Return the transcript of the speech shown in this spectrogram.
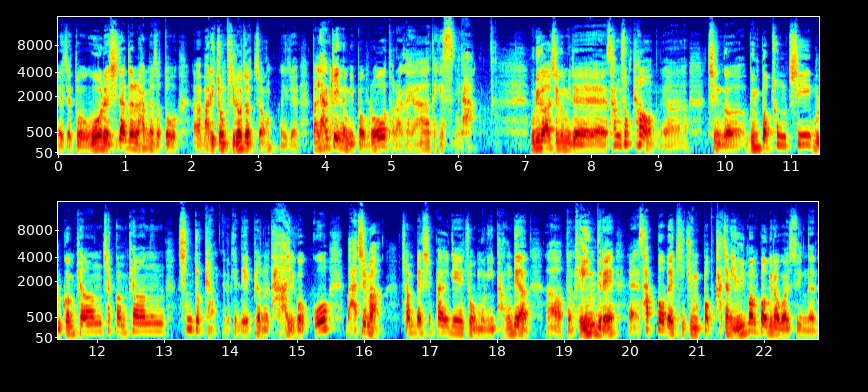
이제 또 5월에 시작을 하면서 또 아, 말이 좀 길어졌죠. 이제 빨리 함께 있는 민법으로 돌아가야 되겠습니다. 우리가 지금 이제 상속편, 친그 민법 총치, 물권편, 채권편, 친족편 이렇게 네 편을 다 읽었고 마지막 1118개의 조문이 방대한 아, 어떤 개인들의 사법의 기준법, 가장 일반법이라고 할 수 있는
